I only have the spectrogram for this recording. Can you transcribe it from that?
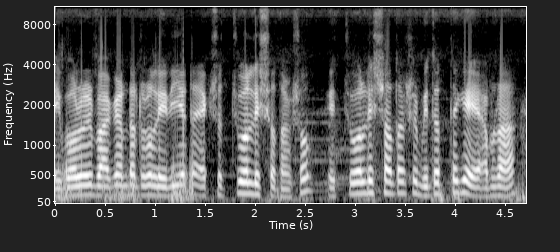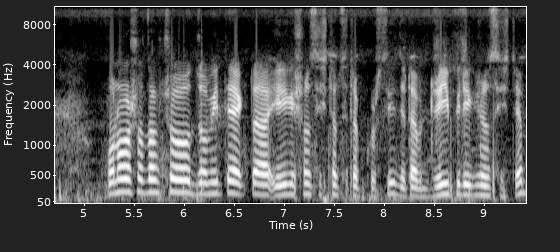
এই বড়ই বাগানটা টোটাল এরিয়াটা একশো চুয়াল্লিশ শতাংশ। এই চুয়াল্লিশ শতাংশের ভিতর থেকে আমরা পনেরো শতাংশ জমিতে একটা ইরিগেশন সিস্টেম সেট আপ করছি যেটা ড্রিপ ইরিগেশন সিস্টেম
